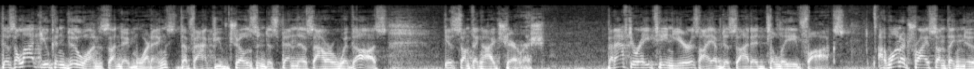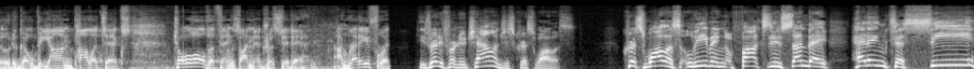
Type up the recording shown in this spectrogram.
There's a lot you can do on Sunday mornings. The fact you've chosen to spend this hour with us is something I cherish. But after 18 years, I have decided to leave Fox. I want to try something new, to go beyond politics to all the things I'm interested in. I'm ready for it. He's ready for a new challenge, is Chris Wallace. Chris Wallace leaving Fox News Sunday, heading to CNN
